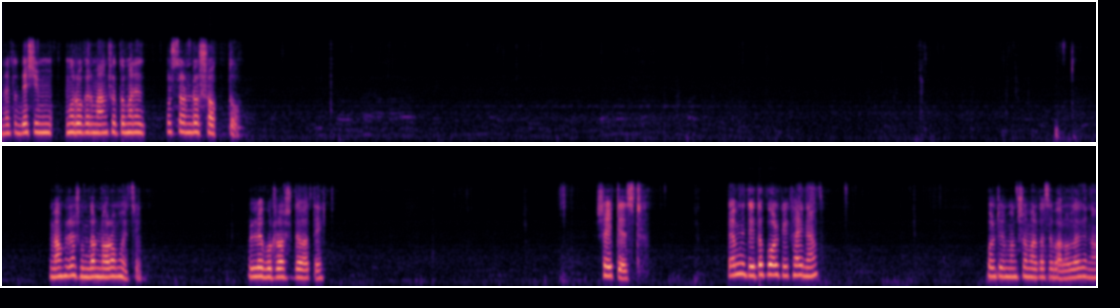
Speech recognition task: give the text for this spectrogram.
মানে তো দেশি মোরগের মাংস তো মানে প্রচণ্ড শক্ত। মাংসটা সুন্দর নরম হয়েছে। লেবুর রস দেওয়াতে। সেই টেস্ট এমনিতেই তো পোলট্রি খাই না। পোলট্রির মাংস আমার কাছে ভালো লাগে না।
